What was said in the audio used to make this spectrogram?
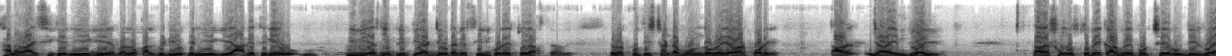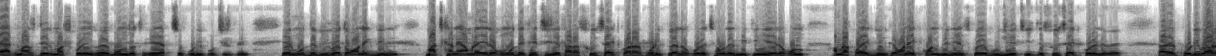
থানার আইসিকে নিয়ে গিয়ে বা লোকাল ভিডিওকে নিয়ে গিয়ে আগে থেকে প্রিভিয়াসলি প্রিপেয়ার যে ওটাকে সিল করে চলে আসতে হবে। এবার প্রতিষ্ঠানটা বন্ধ হয়ে যাওয়ার পরে তার যারা এমপ্লয়ি তারা সমস্ত বেকার হয়ে পড়ছে এবং দীর্ঘ এক মাস, দেড় মাস করে এইভাবে বন্ধ থেকে যাচ্ছে কুড়ি, পঁচিশ দিন। এর মধ্যে বিগত অনেক দিন মাঝখানে আমরা এরকমও দেখেছি যে তারা সুইসাইড করার পরিপ্ল্যানও করেছে। আমাদের মিটিংয়ে এরকম আমরা কয়েকজনকে অনেক কনভিনিয়েন্স করে বুঝিয়েছি যে সুইসাইড করে নেবে। তাদের পরিবার,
